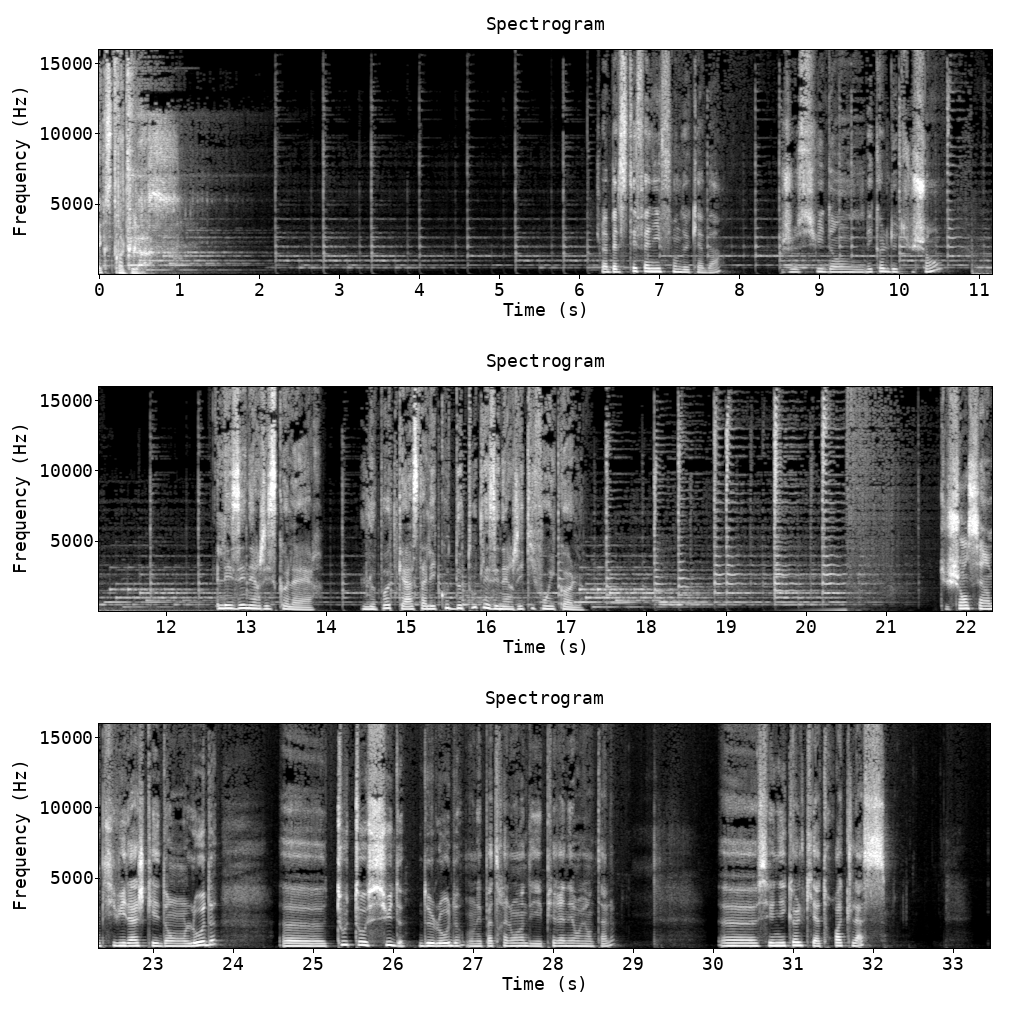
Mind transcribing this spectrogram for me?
Extra classe. Je m'appelle Stéphanie Fondecaba. Je suis dans l'école de Tuchan. Les énergies scolaires. Le podcast à l'écoute de toutes les énergies qui font école. Tuchan, c'est un petit village qui est dans l'Aude, euh, tout au sud de l'Aude. On n'est pas très loin des Pyrénées-Orientales. Euh, c'est une école qui a trois classes.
